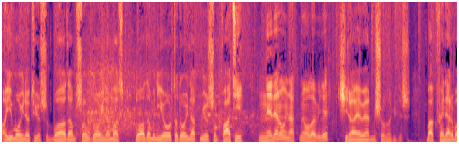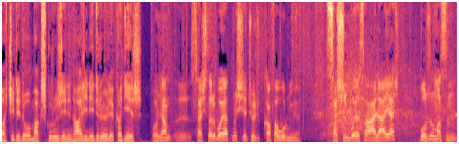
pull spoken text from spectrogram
Ayı mı oynatıyorsun? Bu adam solda oynamaz. Bu adamı niye ortada oynatmıyorsun Fatih? Neden oynatmıyor olabilir? Kiraya vermiş olabilir. Bak Fenerbahçe'de de o Max Kruse'nin hali nedir öyle Kadir? Hocam e, saçları boyatmış ya çocuk kafa vurmuyor. Saçın boyası hala yaş bozulmasın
